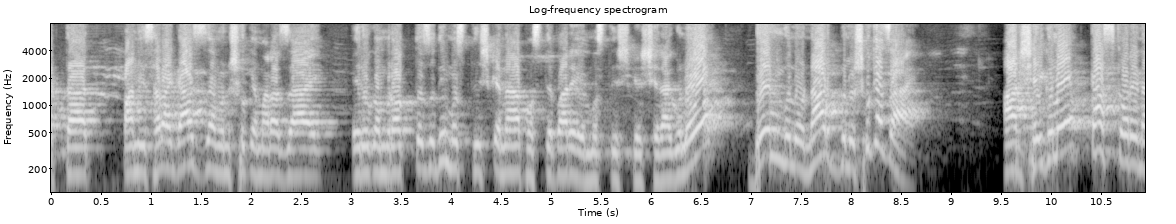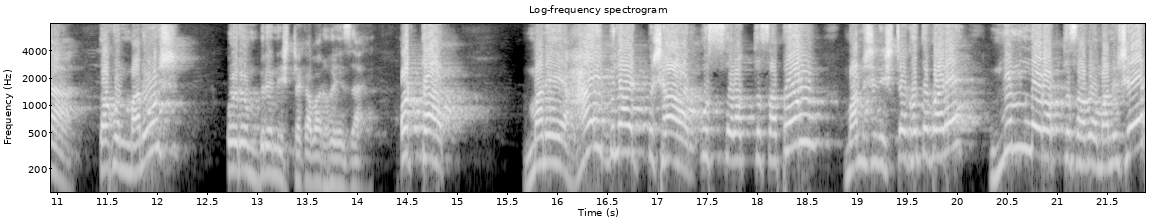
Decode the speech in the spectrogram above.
অর্থাৎ পানি ছাড়া গাছ যেমন শুকে মারা যায়, এরকম রক্ত যদি মস্তিষ্কে না পচতে পারে, মস্তিষ্কের শিরাগুলো, ব্রেনগুলো, নার্ভগুলো শুকে যায়। আর সেইগুলো কাজ করে না, তখন মানুষ ওইরকম ব্রেন স্টাক আবার হয়ে যায়। অর্থাৎ মানে হাই ব্লাড প্রেশার উচ্চ রক্তচাপেও মানুষের স্ট্রোক হতে পারে, নিম্ন রক্তচাপে মানুষের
